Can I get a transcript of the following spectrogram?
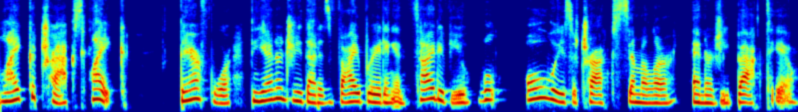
like attracts like. Therefore, the energy that is vibrating inside of you will always attract similar energy back to you.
